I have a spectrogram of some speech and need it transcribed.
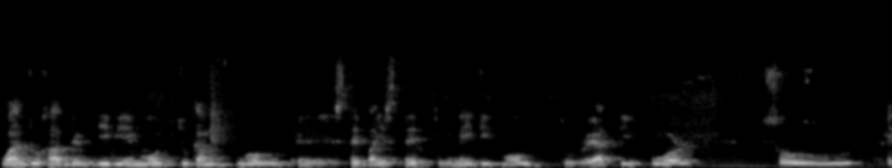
once you have the JVM mode, you can go uh, step by step to native mode, to reactive world. So, uh,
